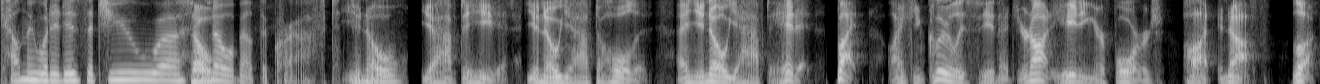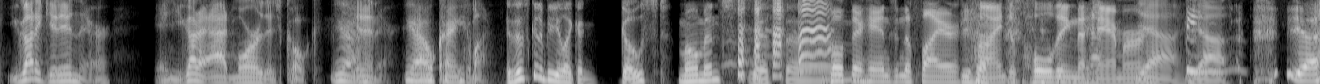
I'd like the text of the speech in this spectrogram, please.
tell me what it is that you uh, So- know about the craft. You know, you have to heat it. You know, you have to hold it. And you know, you have to hit it. But I can clearly see that you're not heating your forge hot enough. Look, you got to get in there and you got to add more of this Coke. Yeah. Get in there. Yeah, okay. Come on. Is this going to be like a ghost moment with uh, Both their hands in the fire. Behind, just holding the hammer. Yeah, yeah. Yeah.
